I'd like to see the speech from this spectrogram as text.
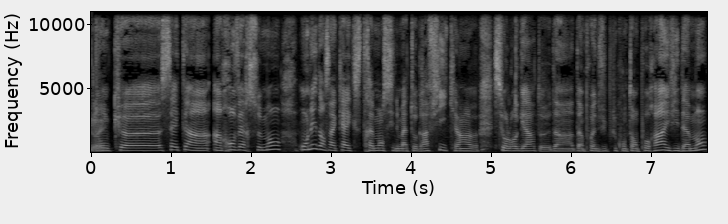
Ouais. Donc euh, ça a été un, un renversement. On est dans un cas extrêmement cinématographique, hein, si on le regarde d'un point de vue plus contemporain, évidemment.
